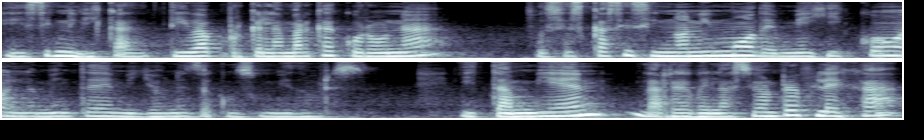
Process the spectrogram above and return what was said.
es significativa porque la marca Corona pues, es casi sinónimo de México en la mente de millones de consumidores. Y también la revelación refleja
